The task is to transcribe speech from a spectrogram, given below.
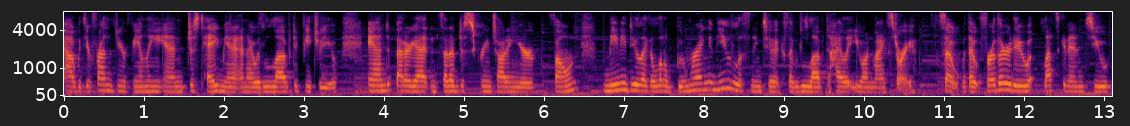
uh, with your friends and your family and just tag me and i would love to feature you. And better yet instead of just screenshotting your phone maybe do like a little boomerang of you listening to it because i would love to highlight you on my story. So, without further ado, let's get into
